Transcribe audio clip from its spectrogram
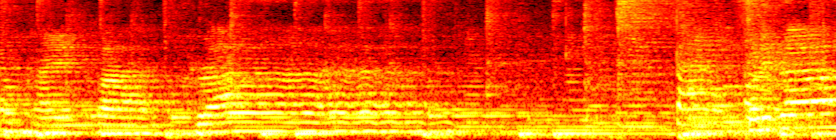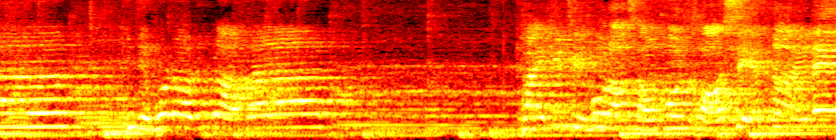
ทำให้พลาดคราสวัสดีครับคิดถึงพวกเราหรือเปล่าครับ ใครคิดถึงพวกเราสองคนขอเสียงหน่อยเด้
